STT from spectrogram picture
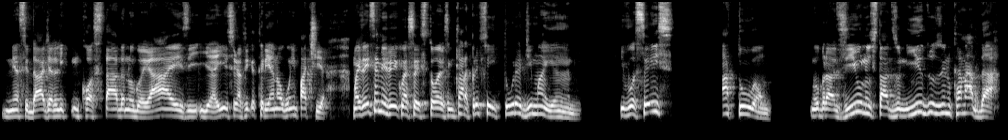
minha cidade era ali encostada no Goiás, e, e, aí você já fica criando alguma empatia. Mas aí você me veio com essa história assim, cara, Prefeitura de Miami. E vocês atuam no Brasil, nos Estados Unidos e no Canadá.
